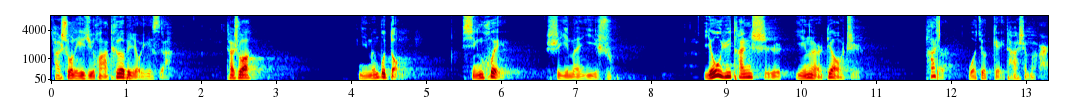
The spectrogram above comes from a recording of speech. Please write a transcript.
他说了一句话特别有意思啊，他说。你们不懂，行贿是一门艺术。由于贪食，银耳掉之，他我就给他什么饵。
